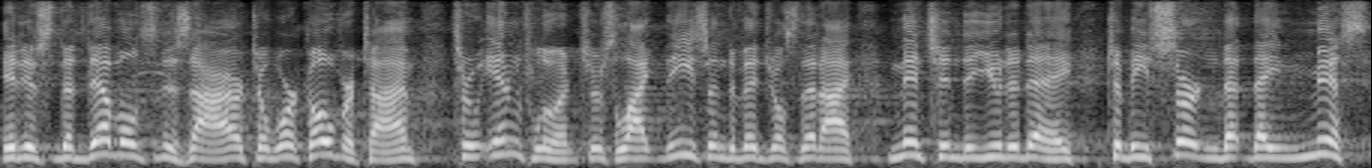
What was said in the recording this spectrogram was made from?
It is the devil's desire to work overtime through influencers like these individuals that I mentioned to you today to be certain that they miss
